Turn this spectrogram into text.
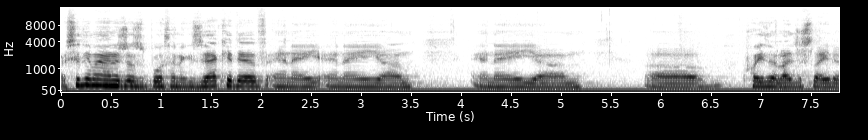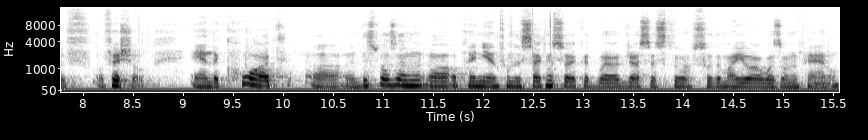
A city manager is both an executive and a and a um, and a um, uh, quasi-legislative official. And the court, uh, and this was an uh, opinion from the Second Circuit where Justice Sotomayor was on the panel,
